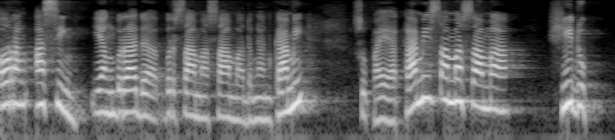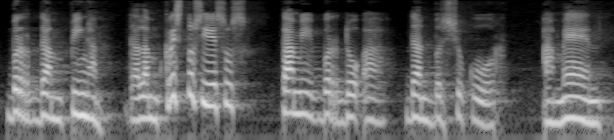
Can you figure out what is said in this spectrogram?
orang asing yang berada bersama-sama dengan kami, supaya kami sama-sama hidup berdampingan. Dalam Kristus Yesus, kami berdoa. dan bersyukur. Amin.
